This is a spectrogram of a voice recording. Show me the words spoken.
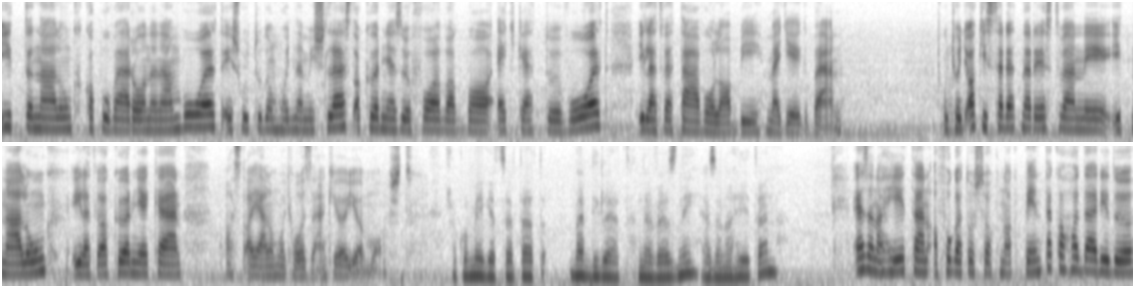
itt nálunk Kapuváron nem volt, és úgy tudom, hogy nem is lesz. A környező falvakban egy-kettő volt, illetve távolabbi megyékben. Úgyhogy aki szeretne részt venni itt nálunk, illetve a környéken, azt ajánlom, hogy hozzánk jöjjön most. És akkor még egyszer, tehát meddig lehet nevezni ezen a héten? Ezen a héten a fogatosoknak péntek a határidő,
